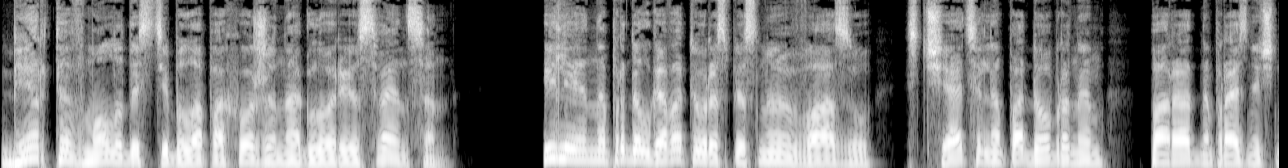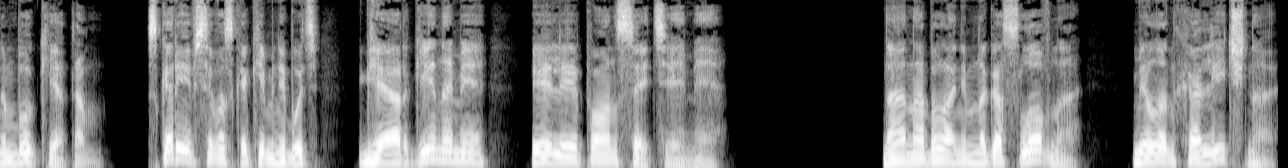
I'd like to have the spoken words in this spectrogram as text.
Берта в молодости была похожа на Глорию Свенсон или на продолговатую расписную вазу с тщательно подобранным парадно-праздничным букетом, скорее всего, с какими-нибудь георгинами или пуансетиями. Но она была немногословна, меланхолична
